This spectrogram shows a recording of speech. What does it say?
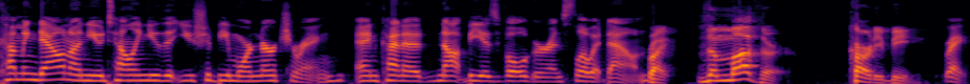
coming down on you telling you that you should be more nurturing and kind of not be as vulgar and slow it down. Right. The mother, Cardi B. Right.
